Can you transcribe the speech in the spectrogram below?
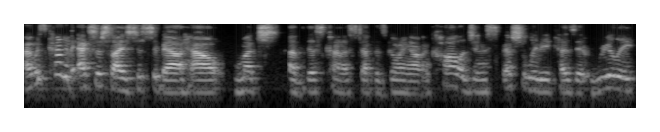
I was kind of exercised just about how much of this kind of stuff is going on in college, and especially because it really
